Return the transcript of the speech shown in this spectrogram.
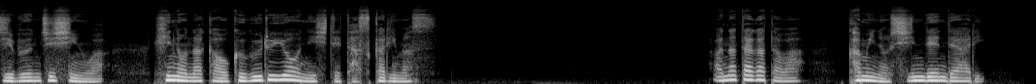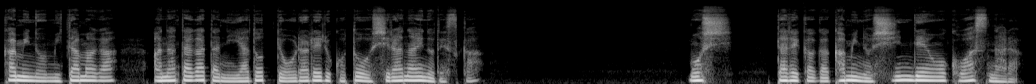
自分自身は火の中をくぐるようにして助かります。あなた方は神の神殿であり、神の御霊があなた方に宿っておられることを知らないのですか？もし誰かが神の神殿を壊すなら、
